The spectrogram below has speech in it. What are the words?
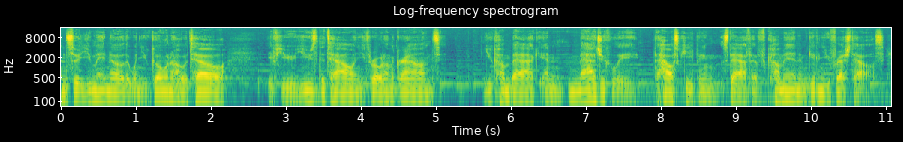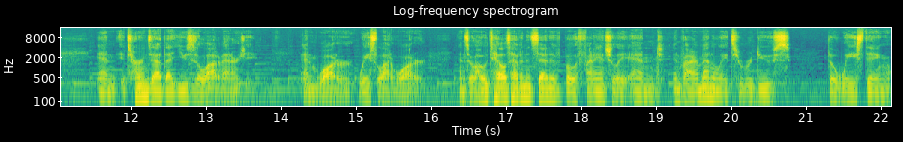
And so you may know that when you go in a hotel, if you use the towel and you throw it on the ground, you come back and magically the housekeeping staff have come in and given you fresh towels. And it turns out that uses a lot of energy and water, wastes a lot of water. And so hotels have an incentive, both financially and environmentally, to reduce the wasting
